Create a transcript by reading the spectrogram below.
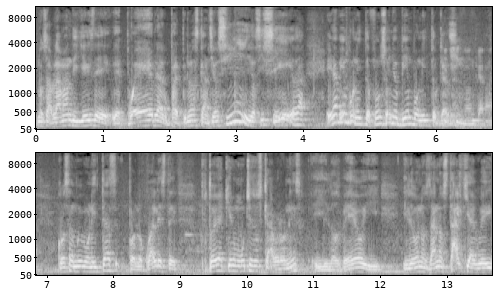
Nos hablaban DJs de, de Puebla para pedir unas canciones. Sí, yo sí, sí. O sea, era bien bonito, fue un sueño bien bonito, Qué chingón, carnal. Cosas muy bonitas, por lo cual, este, pues, todavía quiero mucho esos cabrones y los veo y, y luego nos da nostalgia, güey,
